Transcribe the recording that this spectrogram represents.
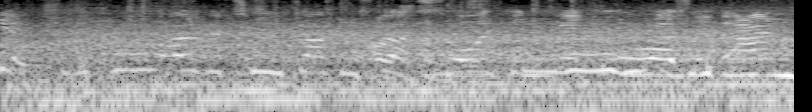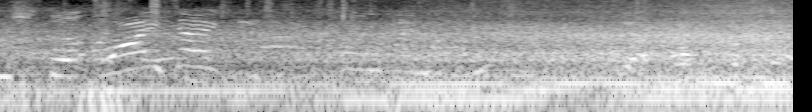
Over to so I can the... Why don't you just call him? Yeah,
